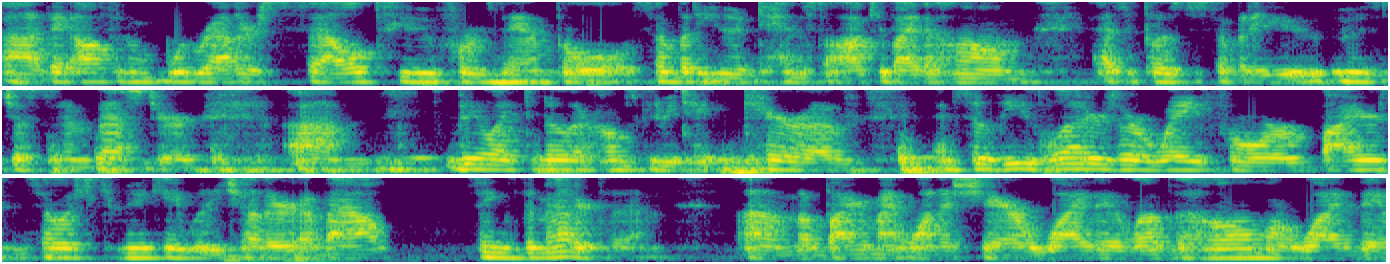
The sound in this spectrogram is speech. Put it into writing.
Uh, they often would rather sell to, for example, somebody who intends to occupy the home as opposed to somebody who, who's just an investor. Um, they like to know their home's going to be taken care of. And so these letters are a way for buyers and sellers to communicate with each other about things that matter to them. Um, a buyer might want to share why they love the home or why they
